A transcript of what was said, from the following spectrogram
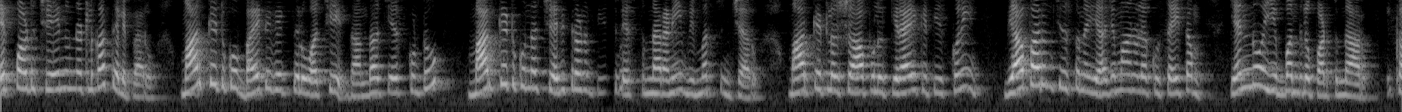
ఏర్పాటు చేయనున్నట్లుగా తెలిపారు. మార్కెట్కు బయటి వ్యక్తులు వచ్చి దందా చేసుకుంటూ మార్కెట్కున్న చరిత్రను తీసివేస్తున్నారని విమర్శించారు. మార్కెట్లో షాపులు కిరాయికి తీసుకుని వ్యాపారం చేస్తున్న యజమానులకు సైతం ఎన్నో ఇబ్బందులు పడుతున్నారు. ఇక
